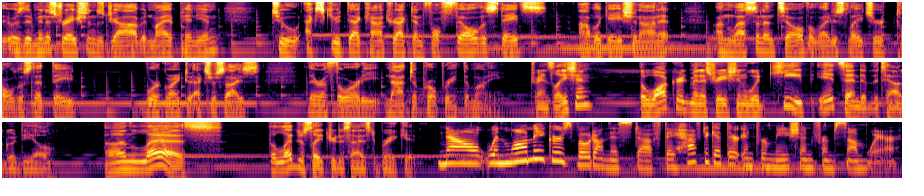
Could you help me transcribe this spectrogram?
it was the administration's job, in my opinion, to execute that contract and fulfill the state's obligation on it unless and until the legislature told us that they were going to exercise their authority not to appropriate the money. Translation? The Walker administration would keep its end of the Talgo deal unless the legislature decides to break it. Now, when lawmakers vote on this stuff, they have to get their information from somewhere.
